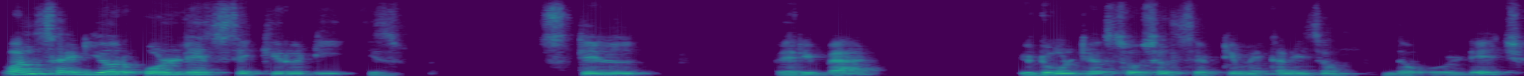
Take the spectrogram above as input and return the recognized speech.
One side, your old age security is still very bad. You don't have social safety mechanism in the old age.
